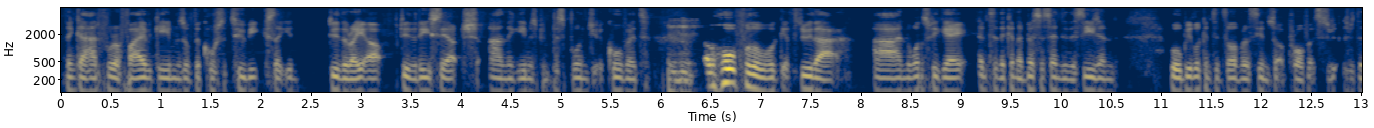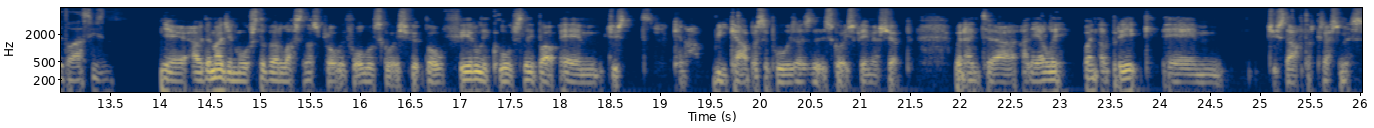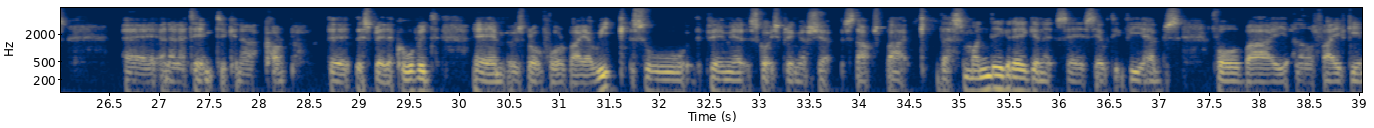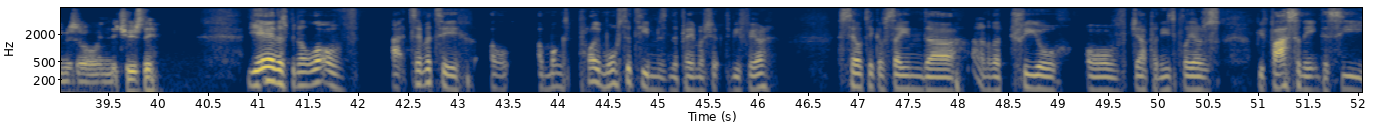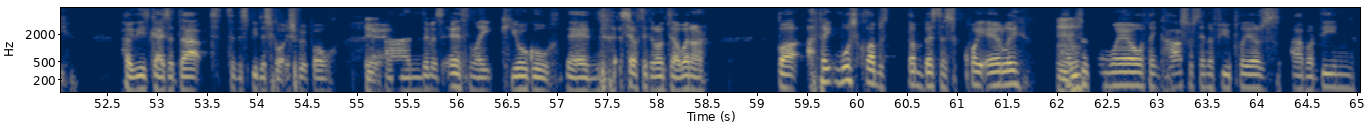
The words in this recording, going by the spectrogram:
I think I had four or five games over the course of two weeks that you do the write up, do the research, and the game's been postponed due to COVID. Mhm. I'm hopeful we'll get through that. And once we get into the kind of business end of the season, we'll be looking to deliver the same sort of profits as we did last season. Yeah, I would imagine most of our listeners probably follow Scottish football fairly closely, but um, just kind of recap, I suppose, is that the Scottish Premiership went into a, an early winter break um, just after Christmas uh, in an attempt to kind of curb the, the spread of COVID. Um, it was brought forward by a week, so the Premier Scottish Premiership starts back this Monday, Greg, and it's uh, Celtic v Hibs, followed by another five games on the Tuesday. Yeah, there's been a lot of activity amongst probably most of the teams in the Premiership, to be fair. Celtic have signed uh, another trio of Japanese players. It'll Be fascinating to see how these guys adapt to the speed of Scottish football. Yeah. And if it's anything like Kyogo, then Celtic are onto a winner. But I think most clubs done business quite early. Mhm. Hibs have done well. I think Hearts have signed a few players. Aberdeen,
